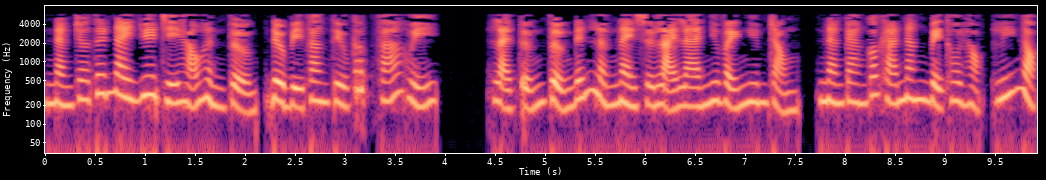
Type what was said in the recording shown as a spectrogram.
nàng cho tới nay duy trì hảo hình tượng, đều bị Phan Tiêu cấp phá hủy. Lại tưởng tượng đến lần này sự lại là như vậy nghiêm trọng, nàng càng có khả năng bị thôi học, Lý Ngọc.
